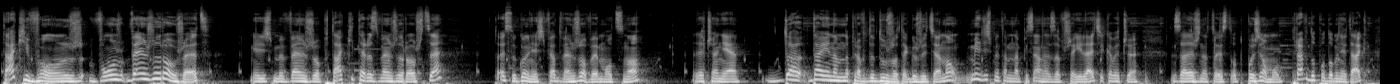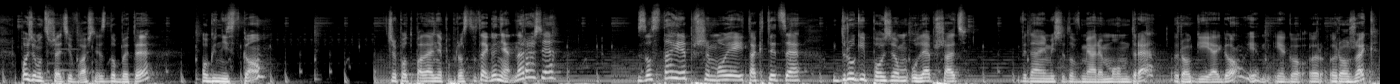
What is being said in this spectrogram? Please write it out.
Taki wąż, wąż, wężorożec. Mieliśmy wężoptaki, teraz wężorożce. To jest ogólnie świat wężowy mocno. Leczenie da, daje nam naprawdę dużo tego życia. No, mieliśmy tam napisane zawsze ile. Ciekawe, czy zależne to jest od poziomu. Prawdopodobnie tak. Poziom trzeci właśnie zdobyty. Ognistko. Czy podpalenie po prostu tego? Nie. Na razie zostaję przy mojej taktyce drugi poziom ulepszać. Wydaje mi się to w miarę mądre. Rogi jego, je- jego rożek.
